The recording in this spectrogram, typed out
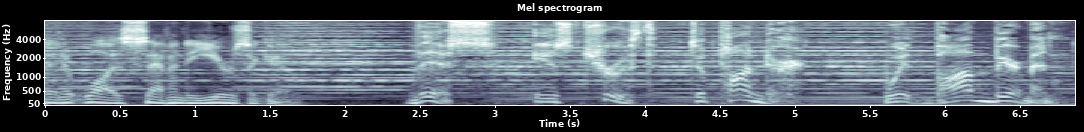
than it was 70 years ago. This is Truth to Ponder with Bob Bierman.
